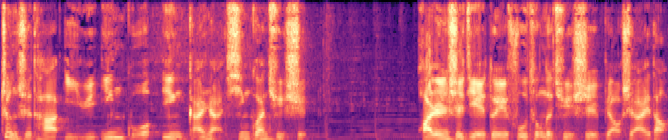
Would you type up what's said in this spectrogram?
证实他已于英国因感染新冠去世。华人世界对傅聪的去世表示哀悼，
